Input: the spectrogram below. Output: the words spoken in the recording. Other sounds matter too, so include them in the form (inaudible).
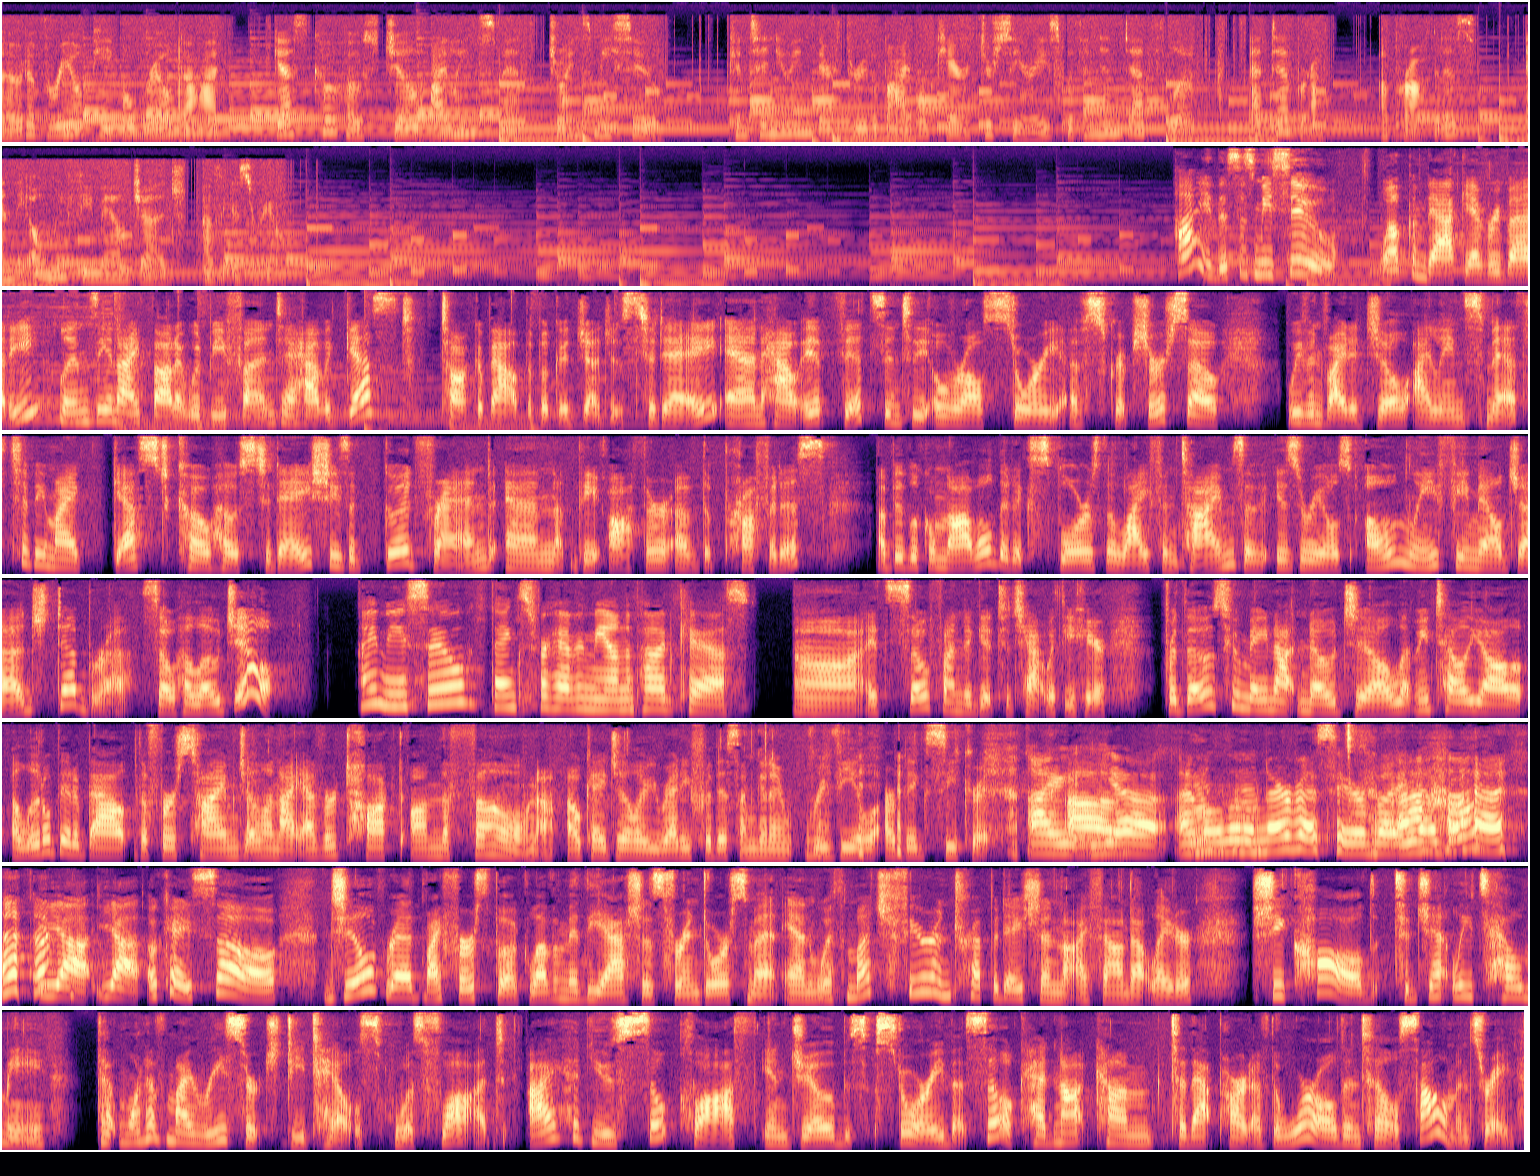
Episode of Real People, Real God, guest co host Jill Eileen Smith joins Mesu, continuing their Through the Bible character series with an in depth look at Deborah, a prophetess and the only female judge of Israel. Hi, this is Mesu. Welcome back, everybody. Lindsay and I thought it would be fun to have a guest talk about the book of Judges today and how it fits into the overall story of Scripture. So we've invited Jill Eileen Smith to be my guest co host today. She's a good friend and the author of The Prophetess, a biblical novel that explores the life and times of Israel's only female judge, Deborah. So, hello, Jill. Hi, Mesu. Thanks for having me on the podcast. Uh, it's so fun to get to chat with you here. For those who may not know Jill, let me tell y'all a little bit about the first time Jill and I ever talked on the phone. Okay, Jill, are you ready for this? I'm going to reveal our big (laughs) secret. I um, yeah, I'm mm-hmm. a little nervous here, but yeah, uh-huh. go ahead. (laughs) yeah, yeah. Okay, so Jill read my first book, Love Amid the Ashes, for endorsement, and with much fear and trepidation, I found out later, she called to gently tell me that one of my research details was flawed. I had used silk cloth in Job's story, but silk had not come to that part of the world until Solomon's reign.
